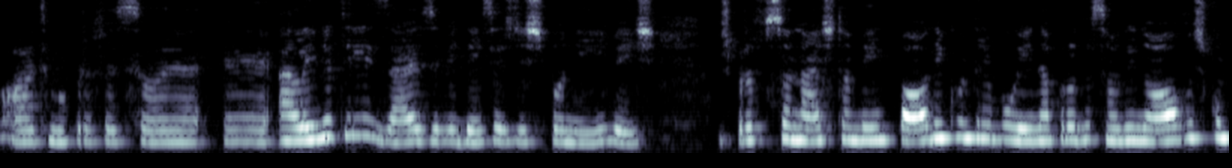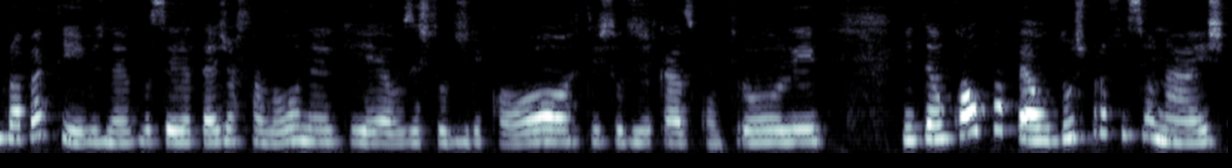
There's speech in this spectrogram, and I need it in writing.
Ótimo, professora. É, além de utilizar as evidências disponíveis, os profissionais também podem contribuir na produção de novos comprovativos, né? Você até já falou, né, que é os estudos de corte, estudos de caso controle. Então, qual o papel dos profissionais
